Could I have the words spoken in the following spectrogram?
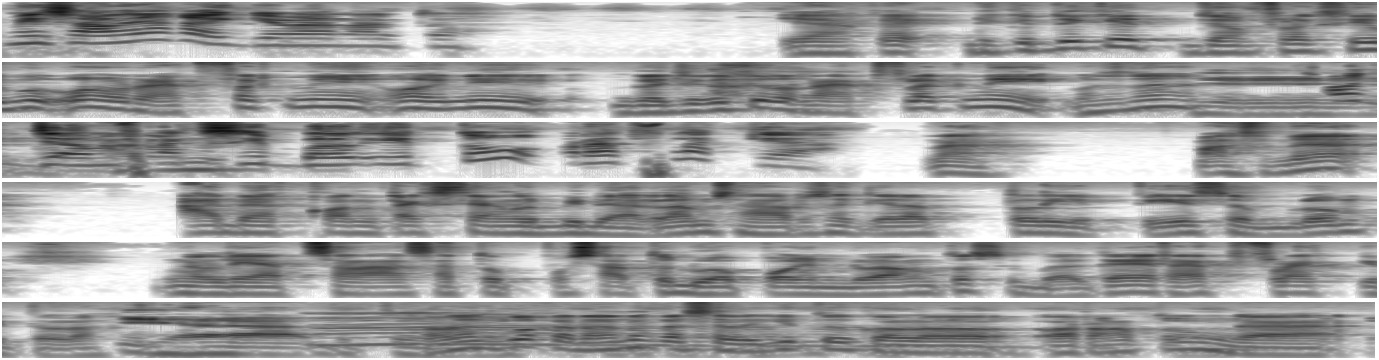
Misalnya kayak gimana tuh? Ya kayak dikit-dikit jam fleksibel, oh red flag nih, oh ini gaji kecil red flag nih, maksudnya. Yeah, yeah, yeah. Oh jam fleksibel itu red flag ya? Nah, maksudnya ada konteks yang lebih dalam seharusnya kita teliti sebelum ngelihat salah satu satu dua poin doang tuh sebagai red flag gitu loh. Iya betul. Soalnya gue kadang-kadang kesel gitu kalau orang tuh nggak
